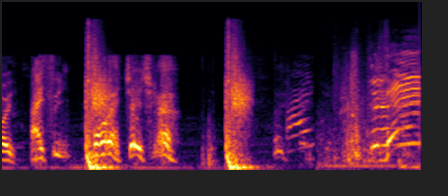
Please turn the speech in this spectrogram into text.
Oi. Aí sim. Bora, gente. Damn!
